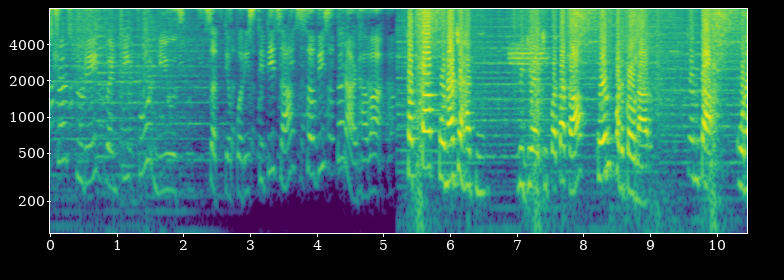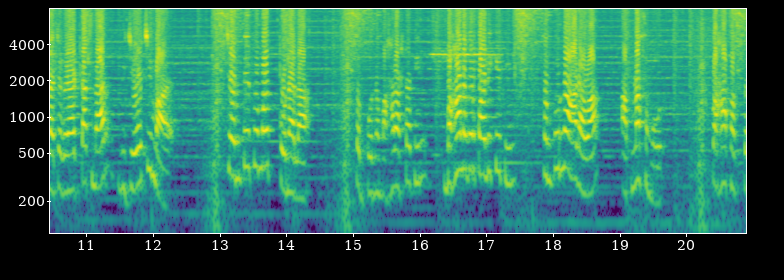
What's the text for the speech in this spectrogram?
Maharashtra today twenty four news सत्य परिस्थितीचा सविस्तर आढावा. सत्ता कोणाच्या हाती? विजयाची पताका कोण फडकवणार? जनता कोणाच्या गळ्यात टाकणार विजयाची माळ? जनतेचं मत कोणाला? संपूर्ण महाराष्ट्रातील महानगरपालिकेतील संपूर्ण आढावा आपणासमोर. पहा फक्त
